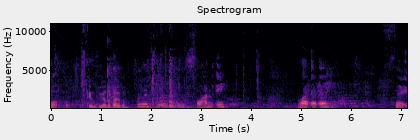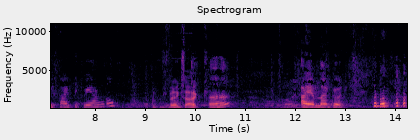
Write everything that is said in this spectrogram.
What, what feels weird about them? They feel really slanty. Like at a 35 degree angle. Very exact. Uh huh. I am that good.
